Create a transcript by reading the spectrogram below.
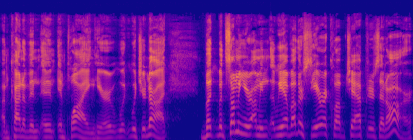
I'm kind of in, in, implying here, which you're not. But but some of your, I mean, we have other Sierra Club chapters that are,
